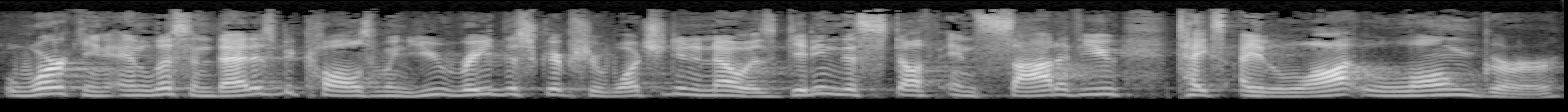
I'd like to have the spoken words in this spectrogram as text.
working? And listen, that is because when you read the scripture, what you need to know is getting this stuff inside of you takes a lot longer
